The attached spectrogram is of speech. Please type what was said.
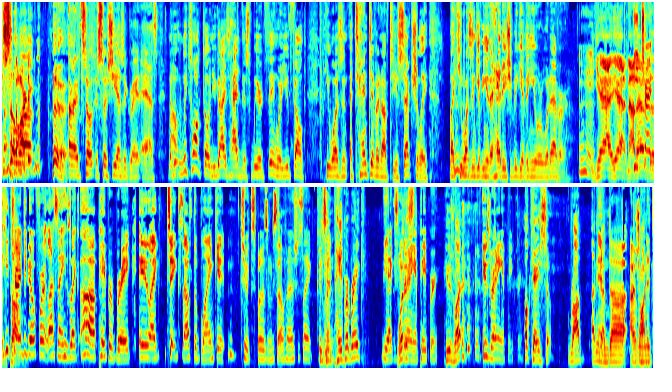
So, uh, all right, so so she has a great ass. Now, we- We talked though, and you guys had this weird thing where you felt he wasn't attentive enough to you sexually, like he wasn't giving you the head he should be giving you or whatever. Yeah, yeah. Now He that, tried. that's He the problem. tried to go for it last night. He was like, "Ah, paper break." And he like takes off the blanket to expose himself, and I was just like, He "Good said paper break. yeah, because he was is- writing a paper. He was what? He was writing a paper. okay, so Rob, I mean, And uh, I wanted wanted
